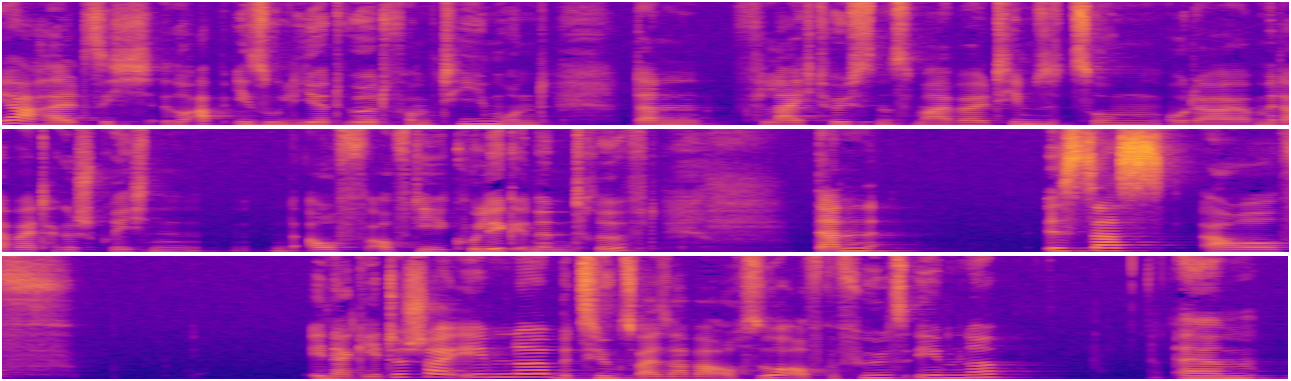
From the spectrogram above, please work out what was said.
ja, halt sich so abisoliert wird vom Team und dann vielleicht höchstens mal bei Teamsitzungen oder Mitarbeitergesprächen auf, auf die KollegInnen trifft, dann ist das auf energetischer Ebene, beziehungsweise aber auch so auf Gefühlsebene, ähm,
